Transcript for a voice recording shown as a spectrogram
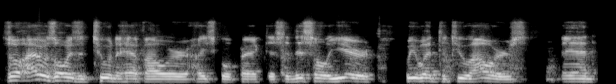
So I was always a two and a half hour high school practice, and this whole year we went to two hours. And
